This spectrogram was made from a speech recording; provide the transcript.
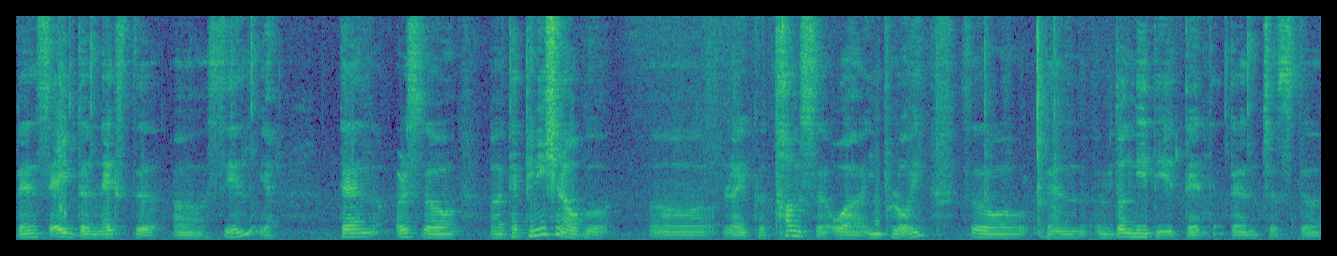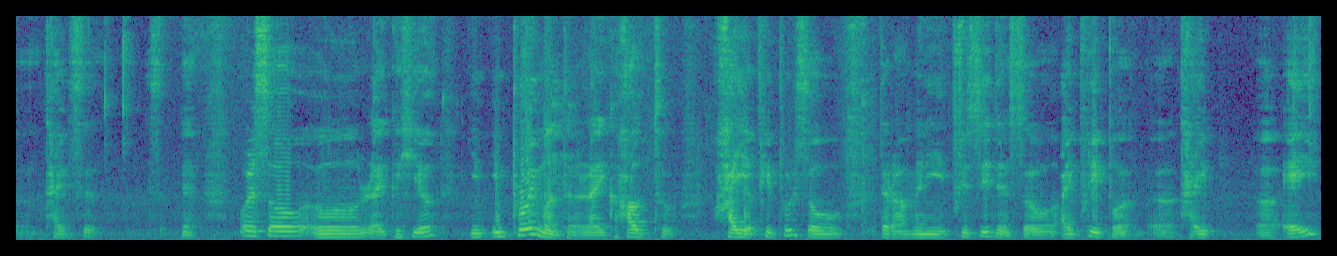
Then save the next uh, scene. Yeah. Then also uh, definition of like uh, terms or employee so then we don't need it that then just uh, types uh, Yeah. Also, uh, like here, em- employment, uh, like how to hire people. So there are many precedents So I prefer uh, type uh, A.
